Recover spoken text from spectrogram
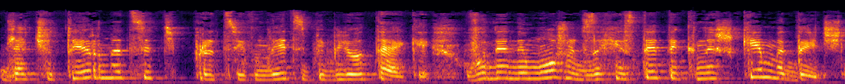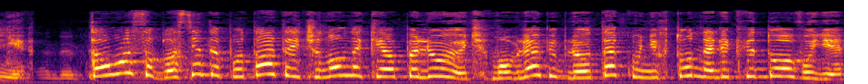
для 14 працівниць бібліотеки. Вони не можуть захистити книжки медичні. Та ось обласні депутати і чиновники апелюють. Мовляв, бібліотеку ніхто не ліквідовує.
